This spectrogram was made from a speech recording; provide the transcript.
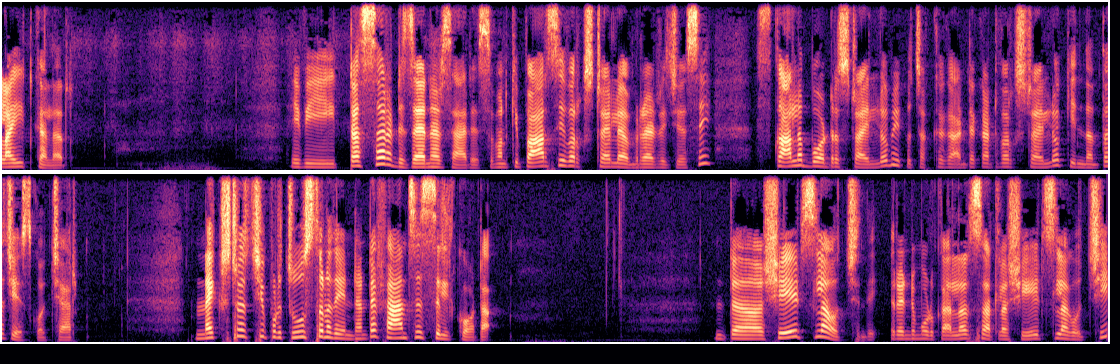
లైట్ కలర్ ఇవి టస్సర్ డిజైనర్ శారీస్ మనకి పార్సీ వర్క్ స్టైల్లో ఎంబ్రాయిడరీ చేసి స్కాలప్ బార్డర్ స్టైల్లో మీకు చక్కగా అంటే కట్ వర్క్ స్టైల్లో కిందంతా చేసుకొచ్చారు. నెక్స్ట్ వచ్చి ఇప్పుడు చూస్తున్నది ఏంటంటే ఫ్యాన్సీ సిల్క్ కోట. షేడ్స్లా వచ్చింది. రెండు మూడు కలర్స్ అట్లా షేడ్స్లాగా వచ్చి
